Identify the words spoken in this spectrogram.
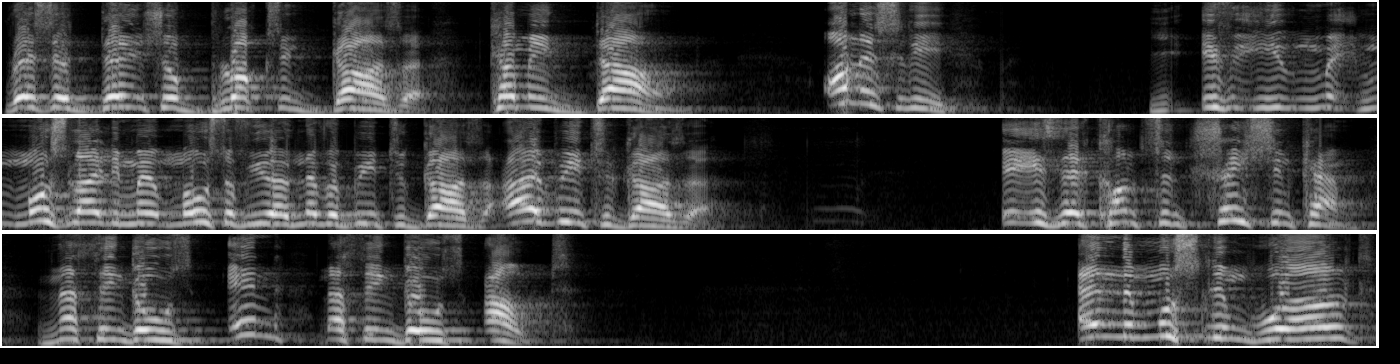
residential blocks in Gaza coming down. Honestly, if you, most likely, most of you have never been to Gaza. I've been to Gaza. It is a concentration camp. Nothing goes in, nothing goes out. And the Muslim world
